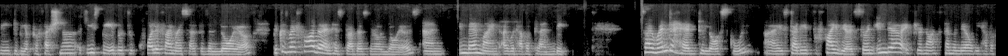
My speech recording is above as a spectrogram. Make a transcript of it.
me to be a professional, at least be able to qualify myself as a lawyer, because my father and his brothers were all lawyers, and in their mind, I would have a plan B. So I went ahead to law school. I studied for five years. So in India, if you're not familiar, we have a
